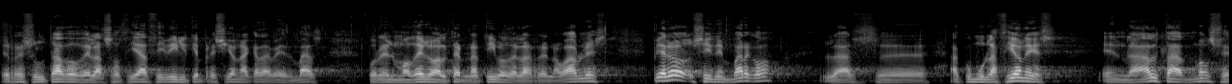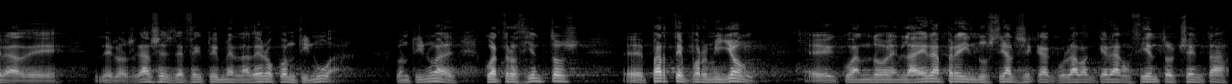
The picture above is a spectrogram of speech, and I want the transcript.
es resultado de la sociedad civil que presiona cada vez más por el modelo alternativo de las renovables, pero, sin embargo, las eh, acumulaciones en la alta atmósfera de, los gases de efecto invernadero continúa, continúa 400 eh, parte por millón, eh, cuando en la era preindustrial se calculaban que eran 180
